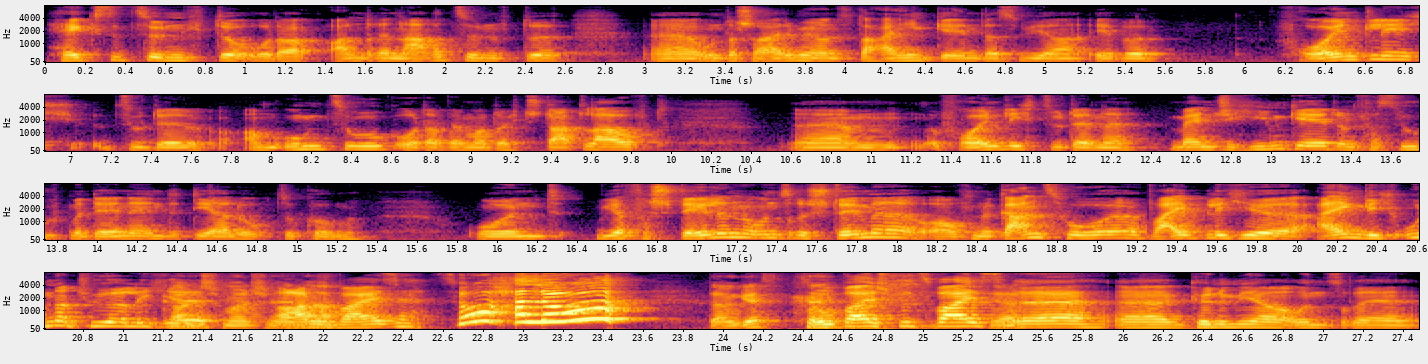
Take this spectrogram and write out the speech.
Hexezünfte oder andere Narrenzünfte, äh, unterscheiden wir uns dahingehend, dass wir eben freundlich zu dem, am Umzug oder wenn man durch die Stadt läuft, ähm, freundlich zu den Menschen hingeht und versucht mit denen in den Dialog zu kommen. Und wir verstellen unsere Stimme auf eine ganz hohe, weibliche, eigentlich unnatürliche Art und Weise. So, hallo! Danke. So beispielsweise Ja. äh, äh, können wir unsere,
